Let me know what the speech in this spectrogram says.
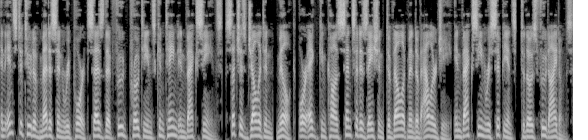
An Institute of Medicine report says that food proteins contained in vaccines, such as gelatin, milk, or egg can cause sensitization development of allergy in vaccine recipients, to those food items.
